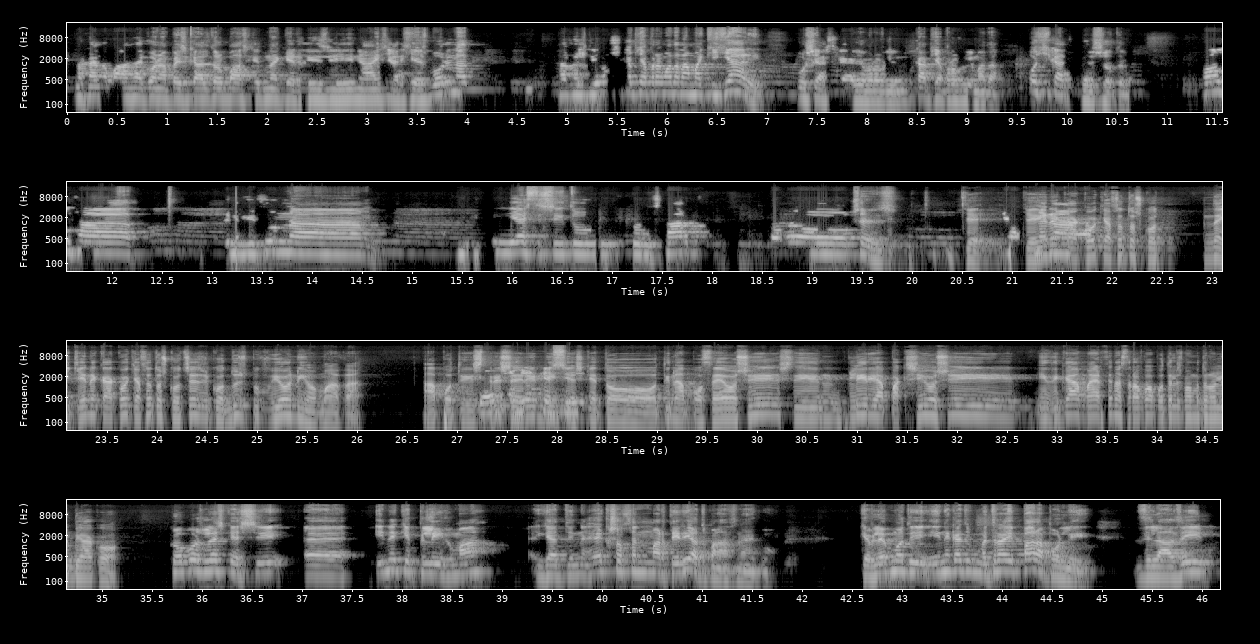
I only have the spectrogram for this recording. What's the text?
να κάνει το Παναθηναϊκός να παίζει καλύτερο μπάσκετ, να κερδίζει ή να έχει αρχές. Μπορεί να, να βελτιώσει κάποια πράγματα, να μακιγιάρει ουσιαστικά κάποια προβλήματα. Όχι κάτι περισσότερο. Πάλι θα, δημιουργηθούν η αίσθηση του, του restart, το ξέρεις. Και, και είναι κακό και αυτό το σκο... Ναι, και είναι κακό και αυτό το σκοτσέζικο ντουζ που βιώνει η ομάδα. Από τις και τρεις σερή και το, την αποθέωση στην πλήρη απαξίωση, ειδικά άμα έρθει ένα στραβό αποτέλεσμα με τον Ολυμπιακό. Και όπως λες και εσύ, ε, είναι και πλήγμα για την έξωθεν μαρτυρία του Παναθηναϊκού. Και βλέπουμε ότι είναι κάτι που μετράει πάρα πολύ. Δηλαδή,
